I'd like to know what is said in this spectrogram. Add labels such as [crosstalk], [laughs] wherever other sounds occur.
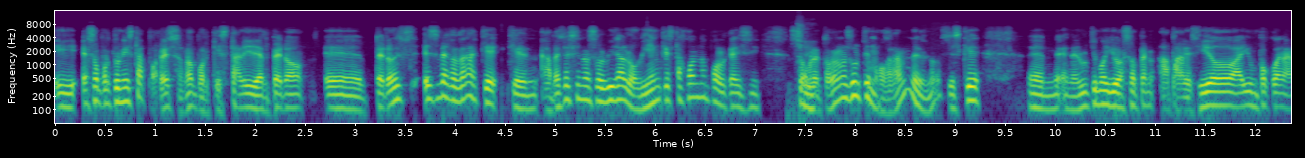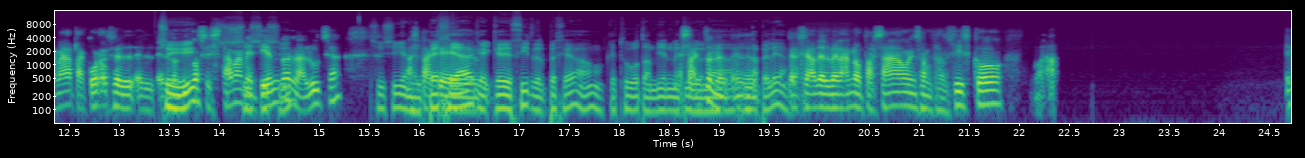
Y es oportunista por eso, ¿no? Porque está líder, pero, eh, pero es, es verdad que, que, a veces se nos olvida lo bien que está jugando porque sobre todo en los últimos grandes, ¿no? Si es que en, el último US Open apareció ahí un poco en la nada, ¿te acuerdas? El, el, domingo se estaba metiendo en la lucha. Sí, sí, en el PGA, que, ¿qué, decir del PGA? que estuvo también metido en, la, en, la, pelea. PGA del verano pasado en San Francisco,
